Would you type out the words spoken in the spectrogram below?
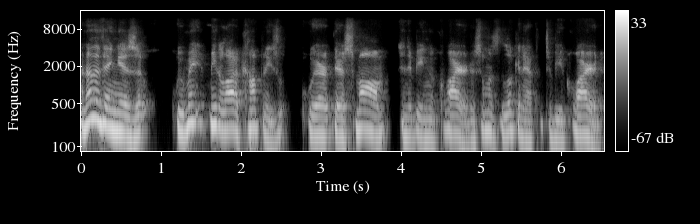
Another thing is we meet a lot of companies where they're small and they're being acquired, or someone's looking at them to be acquired.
